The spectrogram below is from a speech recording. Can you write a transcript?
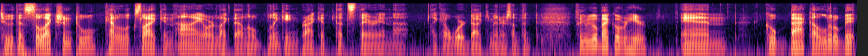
to the selection tool. Kind of looks like an eye or like that little blinking bracket that's there in uh, like a Word document or something. So I'm going to go back over here and go back a little bit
